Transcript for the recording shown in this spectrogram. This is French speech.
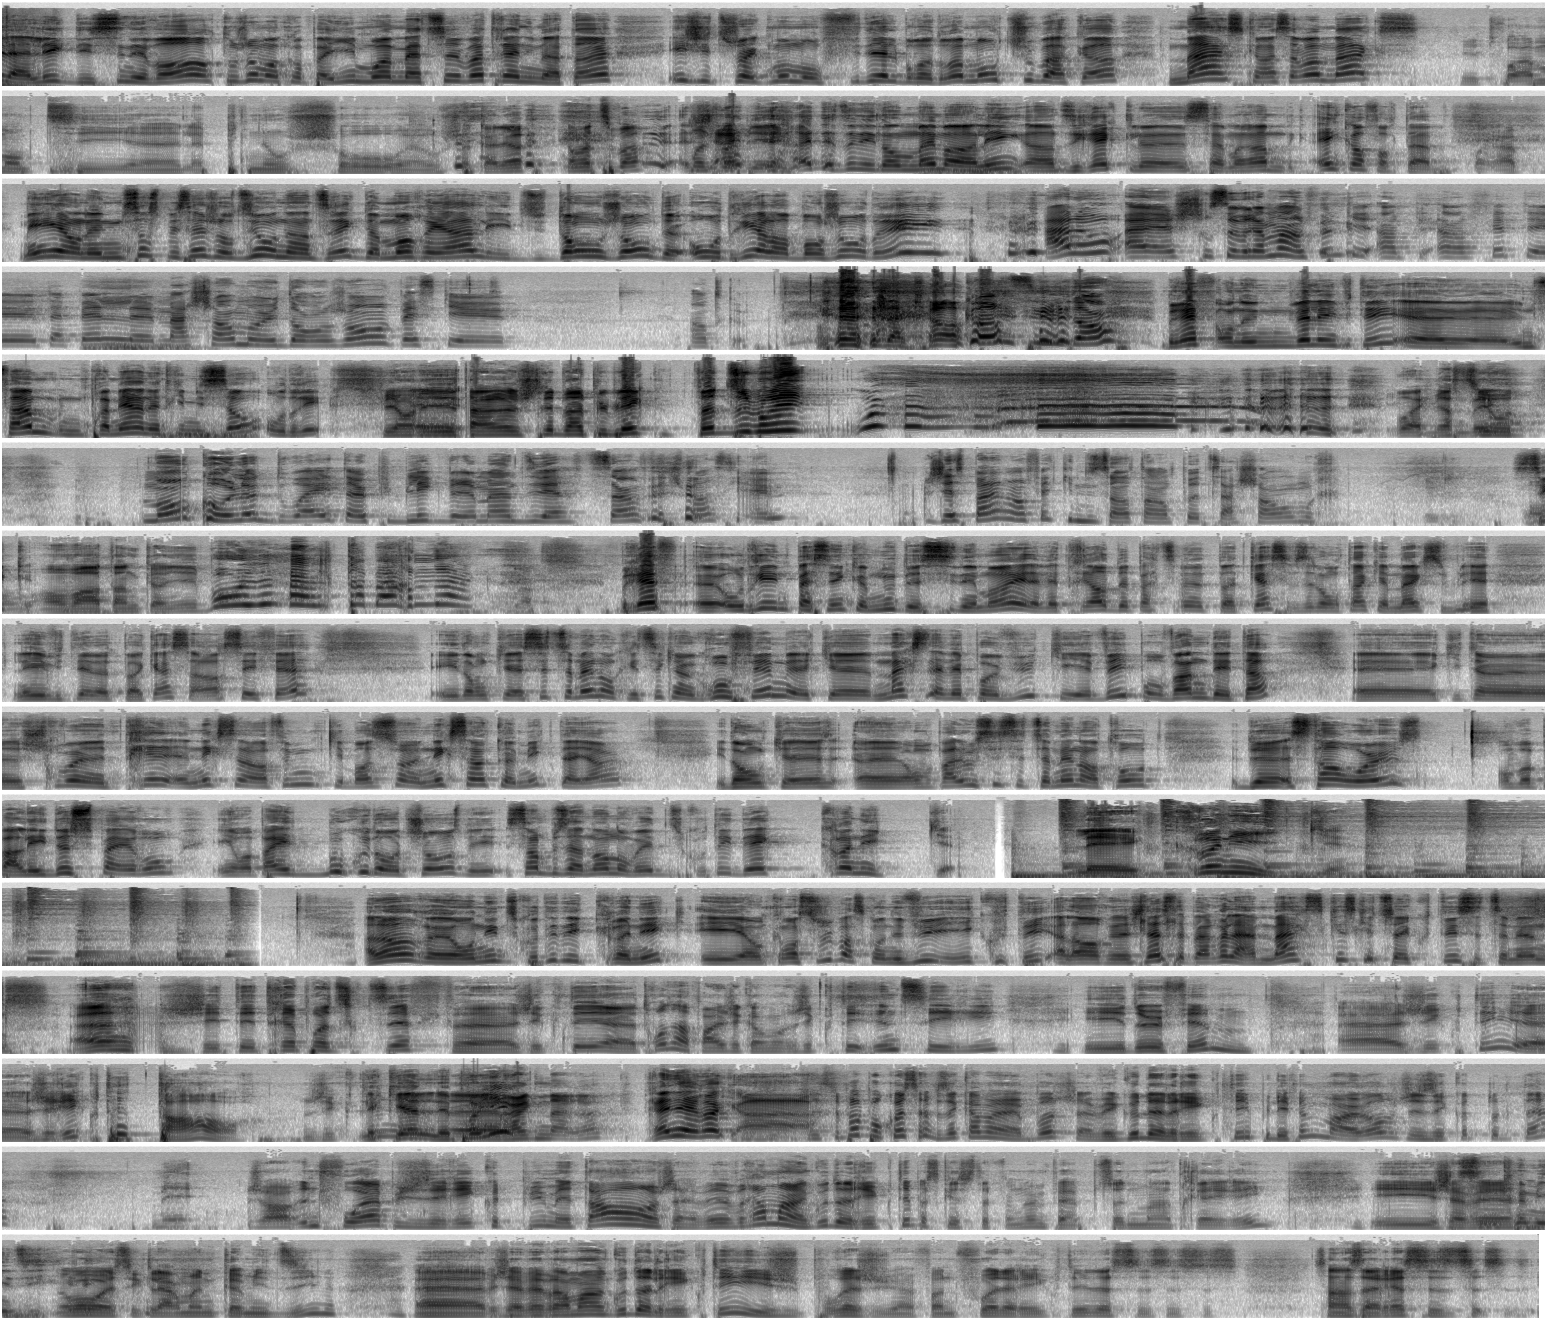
écoutez la Ligue des Cinévores, toujours en compagnie, moi Mathieu, votre animateur, et j'ai toujours avec moi mon fidèle bras droit, mon Chewbacca, Max. Comment ça va, Max? Et toi, mon petit euh, lapino chaud euh, au chocolat, comment tu vas? Moi, je vais bien. Arrête de dire les noms de même en ligne, en direct, là, ça me rend inconfortable. Pas grave. Mais on a une émission spéciale aujourd'hui, on est en direct de Montréal et du donjon de Audrey. Alors bonjour Audrey! Allô? Euh, je trouve ça vraiment le fun que, en, en fait, euh, t'appelles ma chambre un donjon parce que. En tout cas. D'accord. Continue donc. Bref, on a une nouvelle invitée, euh, une femme, une première à notre émission, Audrey. Puis on Euh, est enregistré devant le public. Faites du bruit! Ouais, Merci, ben, Aude. Mon coloc doit être un public vraiment divertissant. Je pense que. J'espère en fait qu'il nous entend pas de sa chambre. c'est On, que- on va entendre cogner. Voyez le tabarnak! Bref, euh, Audrey est une passionnée comme nous de cinéma. Elle avait très hâte de participer à notre podcast. Ça faisait longtemps que Max voulait l'inviter à notre podcast. Alors, c'est fait. Et donc, euh, cette semaine, on critique un gros film que Max n'avait pas vu, qui est V pour Vendetta, euh, qui est un, je trouve, un, très, excellent film, qui est basé sur un excellent comique d'ailleurs. Et donc, euh, euh, on va parler aussi cette semaine, entre autres, de Star Wars. On va parler de super-héros et on va parler de beaucoup d'autres choses, mais sans plus attendre, on va être du côté des chroniques. Les chroniques. Alors, euh, on est du côté des chroniques et on commence toujours parce qu'on a vu et écouté. Alors, euh, je laisse la parole à Max. Qu'est-ce que tu as écouté cette semaine? Euh, j'ai été très productif. Euh, j'ai écouté trois affaires. J'ai comm- écouté une série et deux films. J'ai écouté, j'ai réécouté Thor. Écouté, Lequel? Le premier? Ragnarok. Ragnarok! Ah! Je sais pas pourquoi ça faisait comme un bout, j'avais le goût de le réécouter. Puis les films Marvel, je les écoute tout le temps. Mais genre une fois, puis je les réécoute plus. Mais Thor, j'avais vraiment le goût de le réécouter parce que ce film-là me fait absolument très rire. Et C'est une comédie. Ouais, ouais, c'est clairement une comédie. Euh, j'avais vraiment le goût de le réécouter et je pourrais, j'ai eu un fun de fois de le réécouter. Là, sans arrêt.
